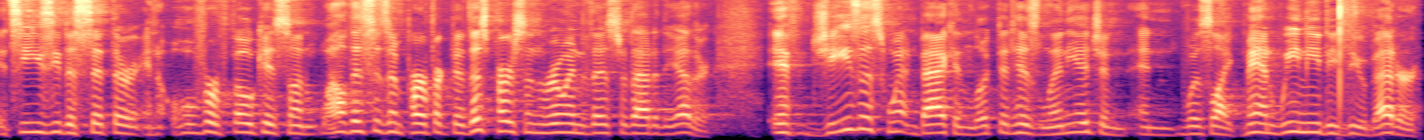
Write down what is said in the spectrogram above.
It's easy to sit there and over focus on, well, this isn't perfect, or this person ruined this or that or the other. If Jesus went back and looked at his lineage and, and was like, man, we need to do better,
